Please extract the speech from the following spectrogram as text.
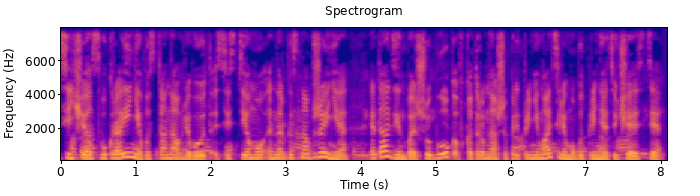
Сейчас в Украине восстанавливают систему энергоснабжения. Это один большой блок, в котором наши предприниматели могут принять участие.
